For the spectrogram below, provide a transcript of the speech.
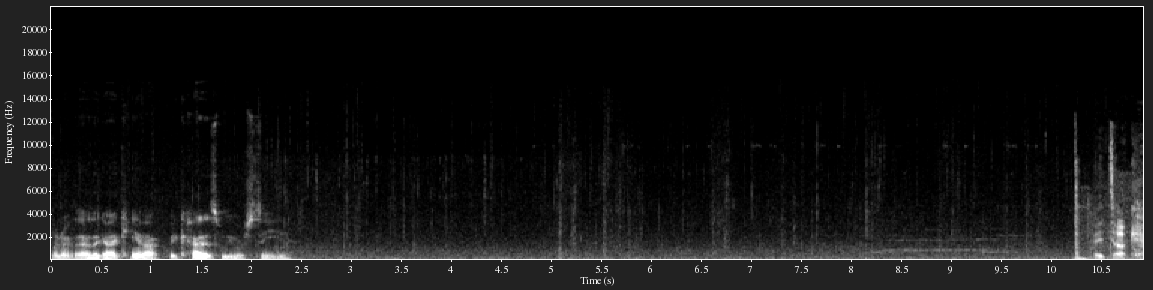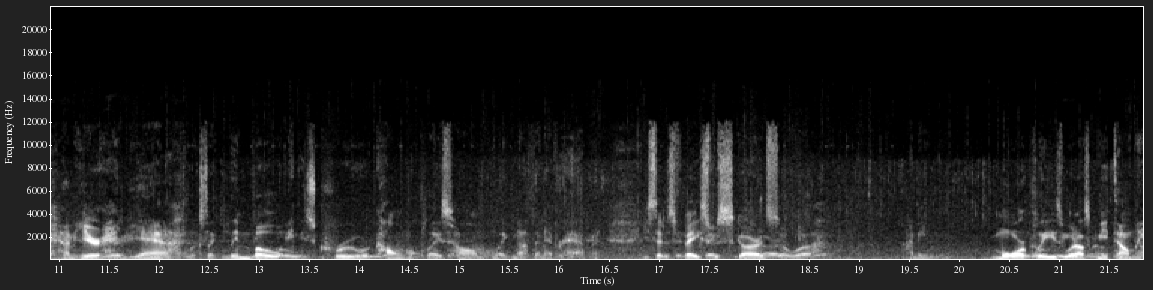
Whenever the other guy came up because we were seen. Hey, Tuck, I'm here. Yeah, looks like Limbo and his crew are calling the place home like nothing ever happened. He said his face was scarred, so, uh, I mean, more, please? What else can you tell me?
